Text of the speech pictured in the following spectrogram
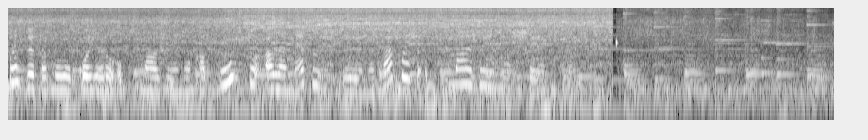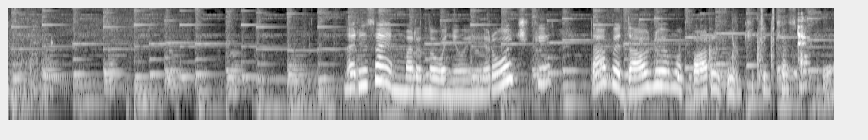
Ось до такого кольору обсмажуємо капусту, але не тушкуємо. Також обсмажуємо шинку. Нарізаємо мариновані огірочки та видавлюємо пару зубчиків чесноку.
